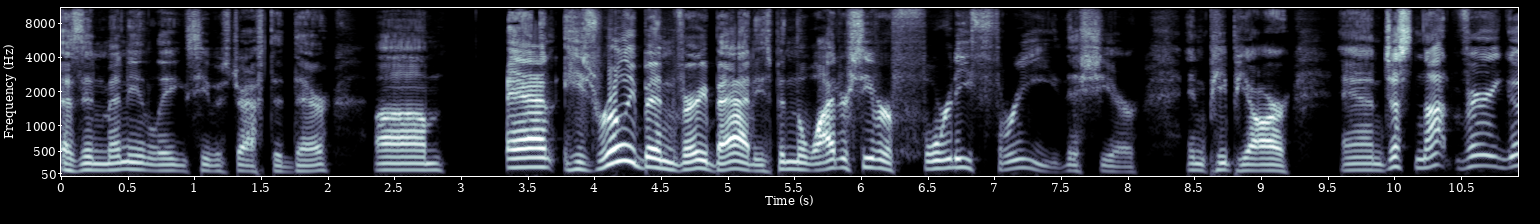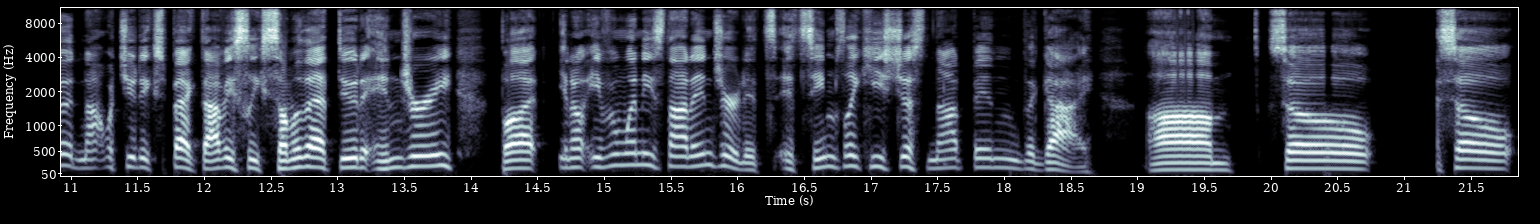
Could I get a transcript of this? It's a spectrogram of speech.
as in many leagues, he was drafted there. Um, and he's really been very bad. He's been the wide receiver 43 this year in PPR and just not very good. Not what you'd expect. Obviously, some of that due to injury, but you know, even when he's not injured, it's it seems like he's just not been the guy. Um, so so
